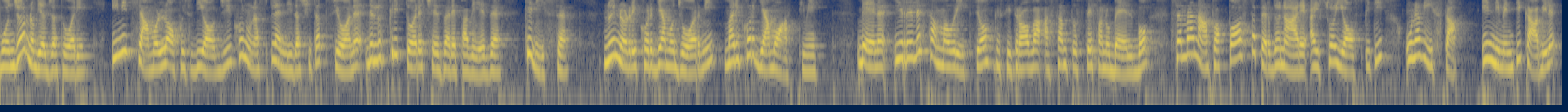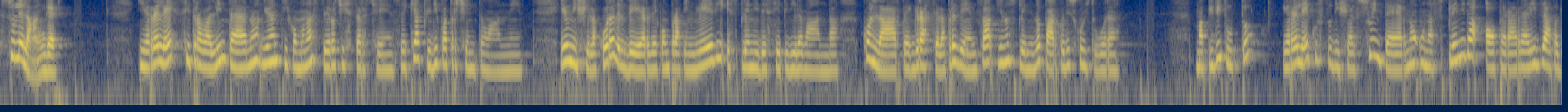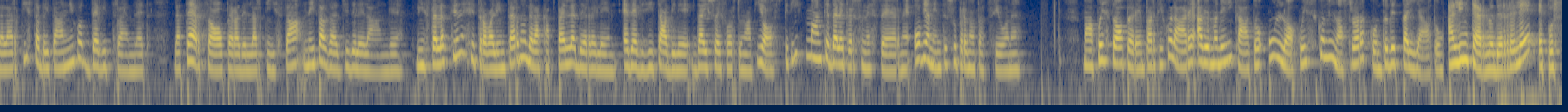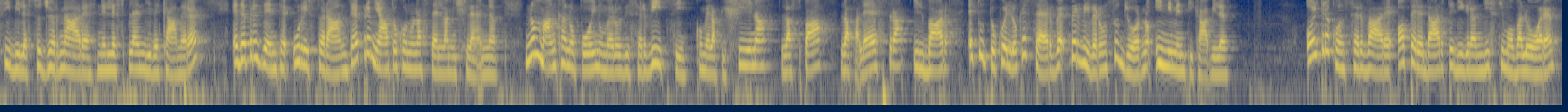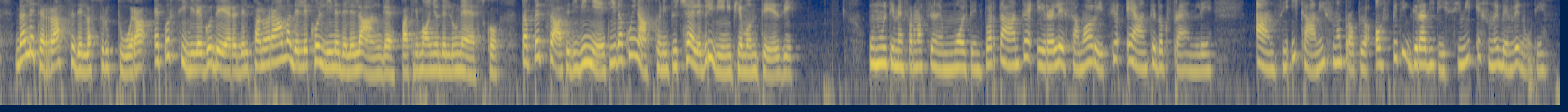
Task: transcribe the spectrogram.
Buongiorno viaggiatori! Iniziamo l'Oquis di oggi con una splendida citazione dello scrittore Cesare Pavese, che disse Noi non ricordiamo giorni, ma ricordiamo attimi. Bene, il Relè San Maurizio, che si trova a Santo Stefano Belbo, sembra nato apposta per donare ai suoi ospiti una vista indimenticabile sulle Langhe. Il relè si trova all'interno di un antico monastero cistercense che ha più di 400 anni e unisce la cura del verde con prati inglesi e splendide siepi di lavanda con l'arte grazie alla presenza di uno splendido parco di sculture. Ma più di tutto, il relè custodisce al suo interno una splendida opera realizzata dall'artista britannico David Tremlett, la terza opera dell'artista nei paesaggi delle Langhe. L'installazione si trova all'interno della cappella del relè ed è visitabile dai suoi fortunati ospiti, ma anche dalle persone esterne, ovviamente su prenotazione. Ma a questa opera in particolare abbiamo dedicato un loquis con il nostro racconto dettagliato. All'interno del relè è possibile soggiornare nelle splendide camere ed è presente un ristorante premiato con una stella Michelin. Non mancano poi numerosi servizi come la piscina, la spa, la palestra, il bar e tutto quello che serve per vivere un soggiorno indimenticabile. Oltre a conservare opere d'arte di grandissimo valore, dalle terrazze della struttura è possibile godere del panorama delle colline delle Langhe, patrimonio dell'UNESCO, tappezzate di vigneti da cui nascono i più celebri vini piemontesi. Un'ultima informazione molto importante, il relè San Maurizio è anche dog friendly, anzi i cani sono proprio ospiti graditissimi e sono i benvenuti.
